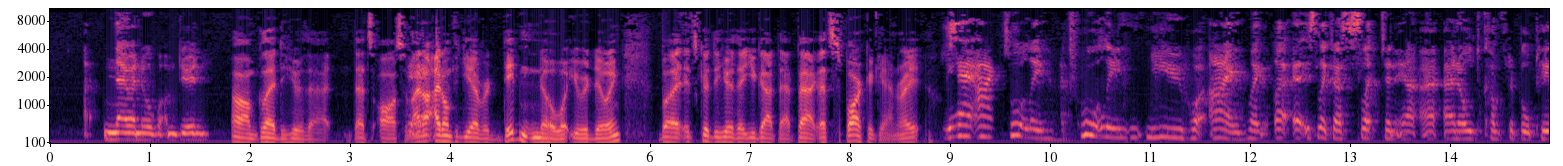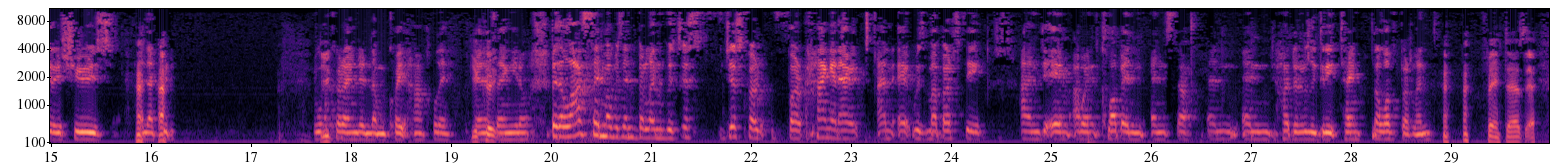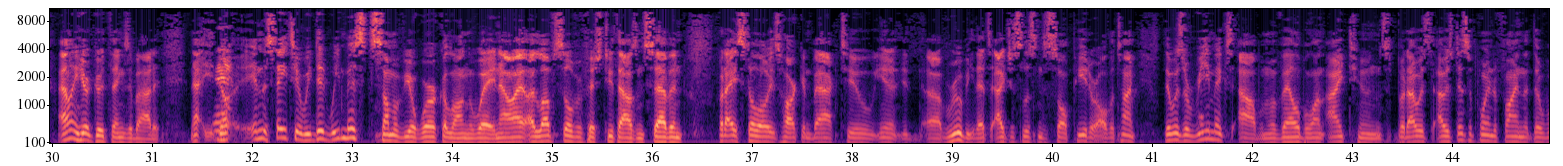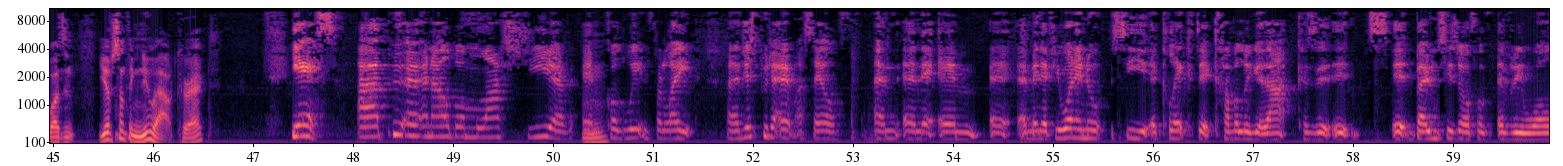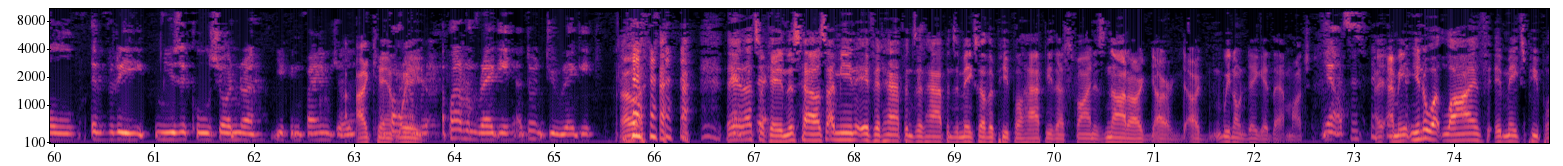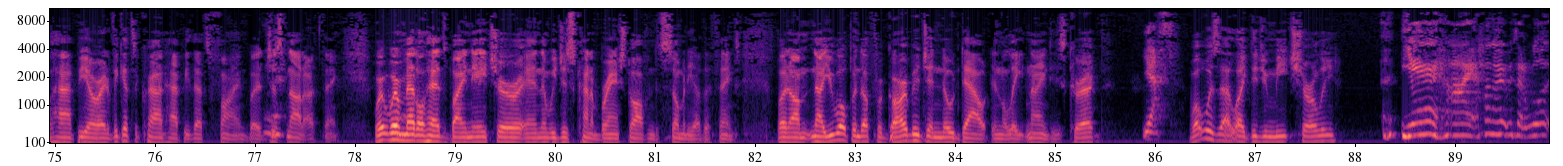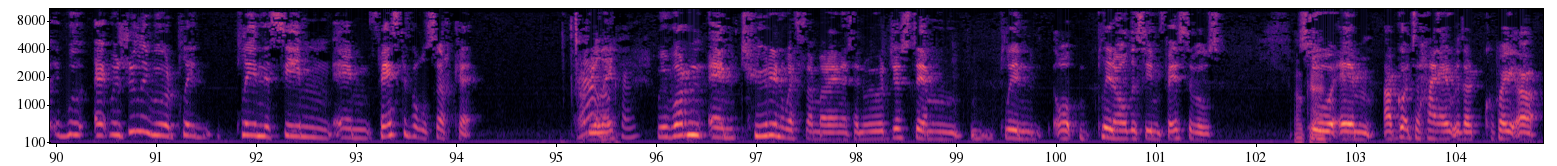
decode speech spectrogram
now I know what I'm doing. Oh, I'm glad to hear that. That's awesome. I don't, I don't think you ever didn't know what you were doing, but it's good to hear that you got that back. That's Spark again, right? Yeah, I totally, I totally knew what I like. uh, It's like I slipped into a, a- an old comfortable pair of shoes, and I could walk around in them quite happily, You kind could- of thing, you know. But the last time I was in Berlin was just just for for hanging out, and it was my birthday, and um, I went clubbing and stuff, and and had a really great time. I love Berlin. Fantastic. I only hear good things about it. Now, you know, in the States here, we did, we missed some of your work along the way. Now, I, I love Silverfish 2007, but I still always harken back to, you know, uh, Ruby. That's, I just listen to Saltpeter all the time. There was a remix album available on iTunes, but I was, I was disappointed to find that there wasn't, you have something new out, correct? Yes, I put out an album last year um, Mm-hmm. called "Waiting for Light," and I just put it out myself. And and um, uh, I mean, if you want to know, see eclectic, have a look at that because it it bounces off of every wall, every musical genre you can find. Really, I can't apart wait. From, apart from reggae, I don't do reggae. Oh, yeah, that's okay. In this house, I mean, if it happens, it happens. It makes other people happy. That's fine. It's not our, our, our we don't dig it that much. Yes. I, I mean, you know what? Live, it makes people happy. All right. If it gets a crowd happy, that's fine, but it's just not our thing. We're, we're metalheads by nature, and then we just kind of branched off into so many other things. But, um, now you opened up for Garbage and No Doubt in the late nineties, correct? Yes. What was that like? Did you meet Shirley? Yeah, I hung out with her. Well, it, it was really we were playing playing the same um, festival circuit. really, we weren't um, touring with them or anything. We were just um, playing all, playing all the same festivals. Okay. So um, I got to hang out with her quite a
